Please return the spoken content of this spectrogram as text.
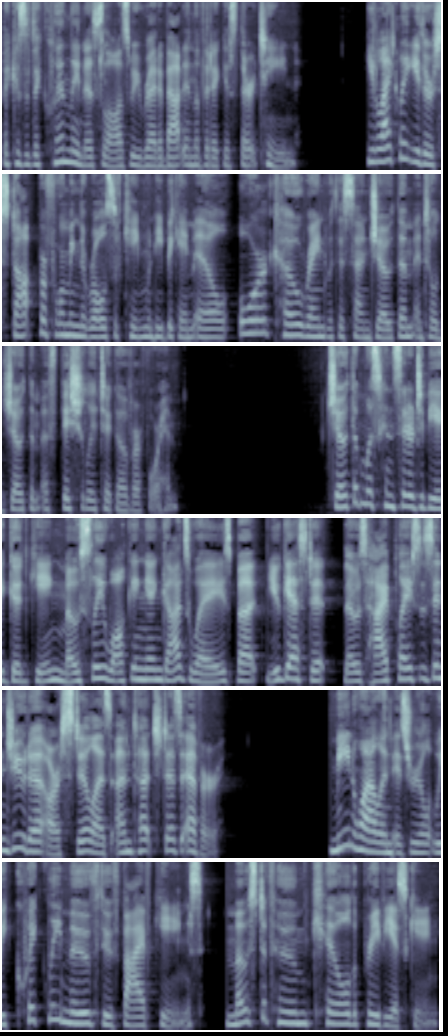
because of the cleanliness laws we read about in Leviticus 13. He likely either stopped performing the roles of king when he became ill or co reigned with his son Jotham until Jotham officially took over for him. Jotham was considered to be a good king, mostly walking in God's ways, but you guessed it, those high places in Judah are still as untouched as ever. Meanwhile, in Israel, we quickly move through five kings, most of whom kill the previous king.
